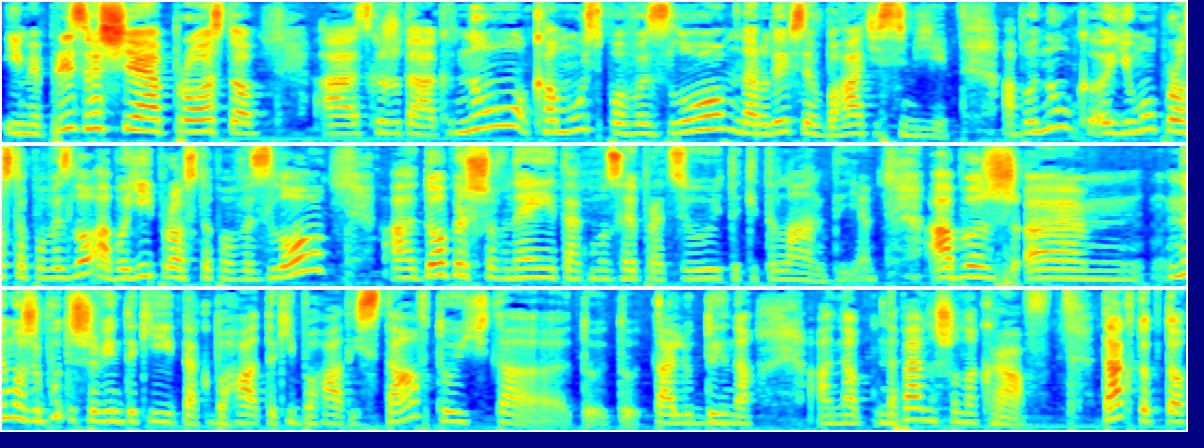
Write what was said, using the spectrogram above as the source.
ім'я прізвище, просто а, скажу так: ну комусь повезло, народився в багатій сім'ї. Або ну йому просто повезло, або їй просто повезло. А добре, що в неї так мозги працюють, такі таланти є. Або ж ем, не може бути, що він такий так багатий, такий багатий став, той та, той- та людина, а на- напевно, що накрав. Так, тобто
